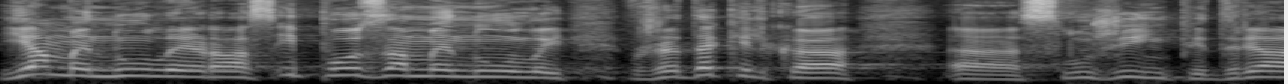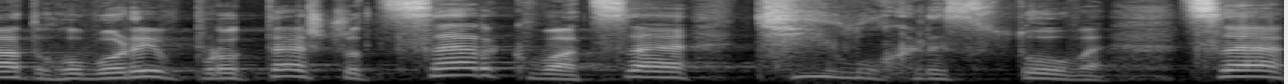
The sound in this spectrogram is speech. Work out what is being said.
Я минулий раз і позаминулий, вже декілька е, служінь підряд говорив про те, що церква це тіло Христове, це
